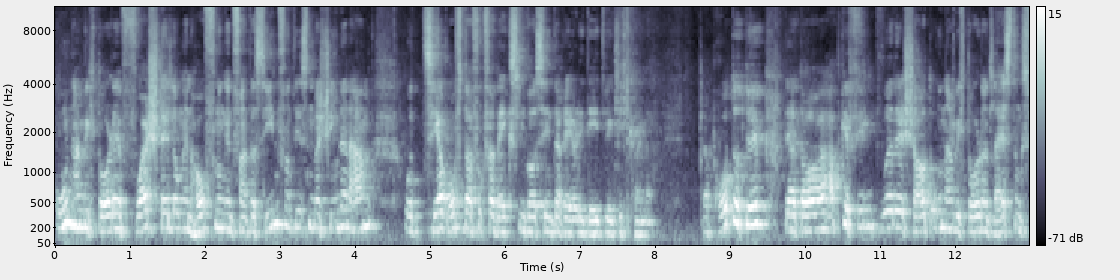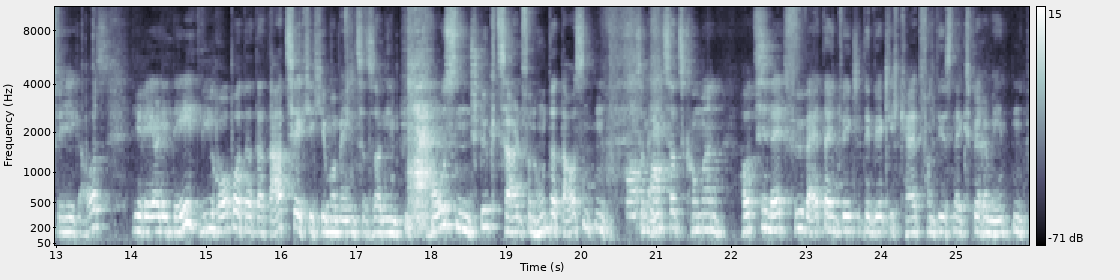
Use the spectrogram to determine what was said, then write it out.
unheimlich tolle Vorstellungen, Hoffnungen, Fantasien von diesen Maschinen haben und sehr oft einfach verwechseln, was sie in der Realität wirklich können. Der Prototyp, der da abgefilmt wurde, schaut unheimlich toll und leistungsfähig aus. Die Realität, wie Roboter da tatsächlich im Moment sozusagen in großen Stückzahlen von Hunderttausenden zum Einsatz kommen, hat sich nicht viel weiterentwickelt in Wirklichkeit von diesen Experimenten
